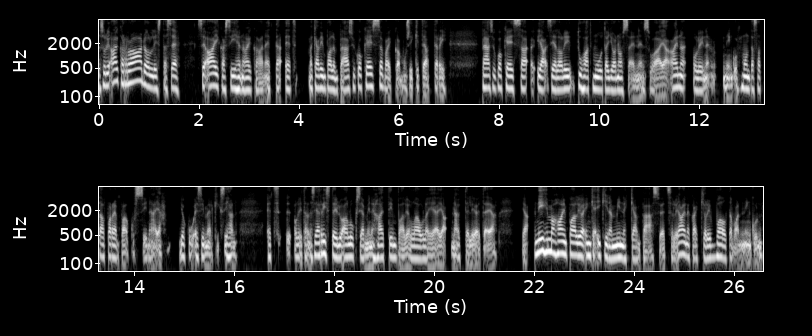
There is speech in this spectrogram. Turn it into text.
se oli aika raadollista se, se aika siihen aikaan, että, että mä kävin paljon pääsykokeissa, vaikka musiikkiteatteri pääsykokeissa ja siellä oli tuhat muuta jonossa ennen sua ja aina oli ne niin kuin monta sataa parempaa kuin sinä ja joku esimerkiksi ihan, että oli tällaisia risteilyaluksia, minne haettiin paljon laulajia ja näyttelijöitä ja, ja niihin mä hain paljon enkä ikinä minnekään päässyt, että se oli aina kaikki oli valtavan niin kuin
